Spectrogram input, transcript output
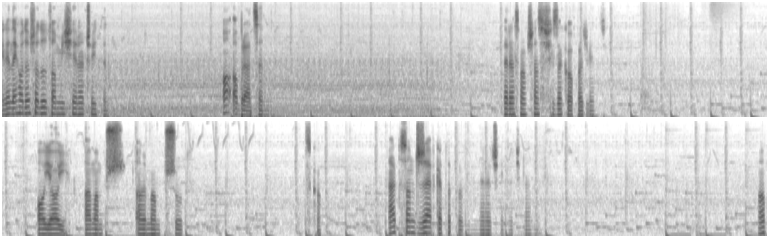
Jak będę do przodu, to mi się raczej ten... O, obracam. Teraz mam szansę się zakopać, więc... Oj, oj, ale mam przy... ale mam przód. Skok. Ale to są drzewka, to powinny raczej być radę. Hop.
